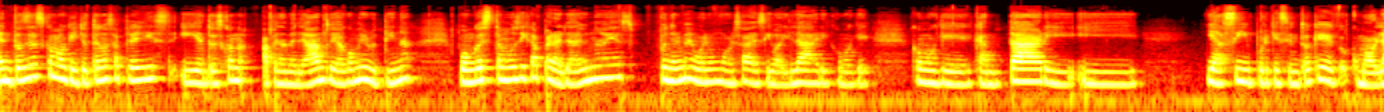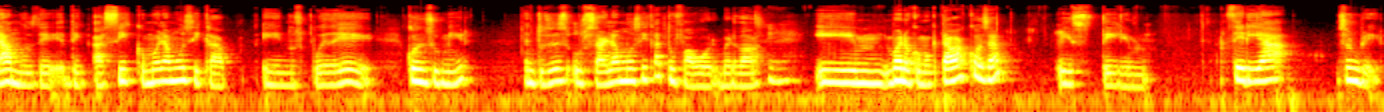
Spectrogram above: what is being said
Entonces como que yo tengo esa playlist y entonces cuando apenas me levanto y hago mi rutina, pongo esta música para ya de una vez ponerme de buen humor, ¿sabes? Y bailar y como que, como que cantar y, y, y así, porque siento que como hablamos de, de así como la música eh, nos puede consumir, entonces, usar la música a tu favor, ¿verdad? Y mm, bueno, como octava cosa, este, sería sonreír.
